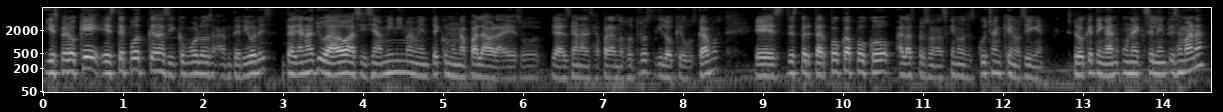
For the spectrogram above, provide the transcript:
Y espero que este podcast, así como los anteriores, te hayan ayudado, así sea mínimamente con una palabra. Eso ya es ganancia para nosotros y lo que buscamos es despertar poco a poco a las personas que nos escuchan, que nos siguen. Espero que tengan una excelente semana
